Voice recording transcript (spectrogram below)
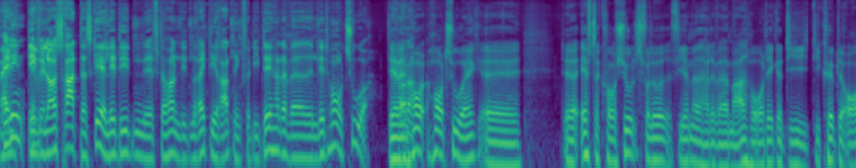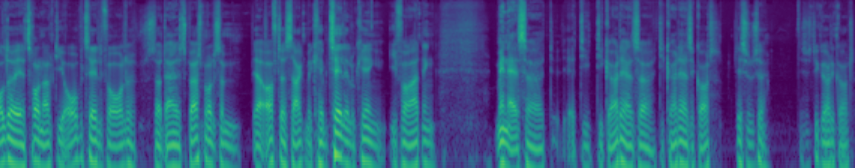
Men Er det en- det er vel også ret, der sker lidt i den efterhånden i den rigtige retning, fordi det har da været en lidt hård tur. Det har været en hård, hård tur, ikke? Øh, efter Kåre Schultz forlod firmaet, har det været meget hårdt, ikke? Og de, de købte Alder, jeg tror nok, de overbetalte for Alder. Så der er et spørgsmål, som jeg ofte har sagt, med kapitalallokering i forretningen. Men altså, de, de, gør det altså, de gør det altså godt. Det synes jeg. Jeg synes, de gør det godt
